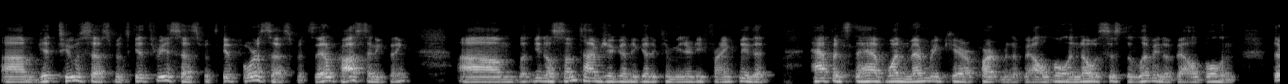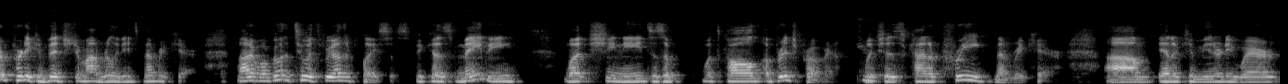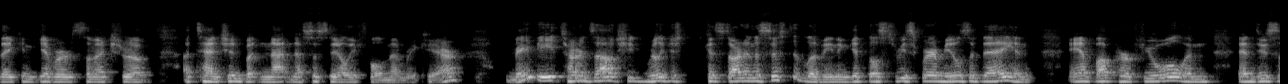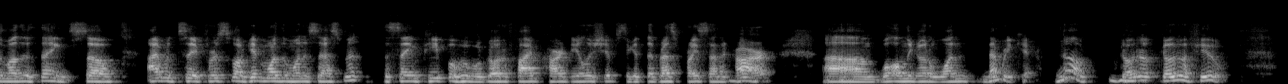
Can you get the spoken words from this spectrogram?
Um, get two assessments, get three assessments, get four assessments. They don't cost anything. Um, but you know, sometimes you're going to get a community, frankly, that happens to have one memory care apartment available and no assisted living available, and they're pretty convinced your mom really needs memory care. All right, we'll go to two or three other places because maybe what she needs is a what's called a bridge program, which is kind of pre memory care um, in a community where they can give her some extra attention, but not necessarily full memory care. Maybe it turns out she really just can start an assisted living and get those three square meals a day and amp up her fuel and and do some other things so i would say first of all get more than one assessment the same people who will go to five car dealerships to get the best price on a car um, will only go to one memory care no mm-hmm. go to go to a few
